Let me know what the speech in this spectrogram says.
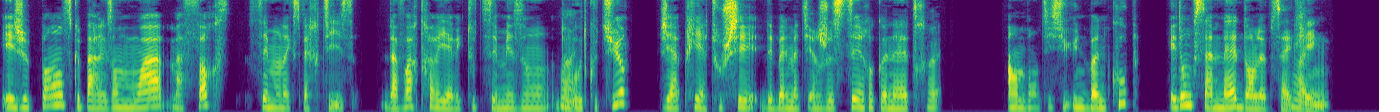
Et je pense que, par exemple, moi, ma force, c'est mon expertise. D'avoir travaillé avec toutes ces maisons de Ouais. haute couture, j'ai appris à toucher des belles matières. Je sais reconnaître Ouais. un bon tissu, une bonne coupe. Et donc, ça m'aide dans l'upcycling.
